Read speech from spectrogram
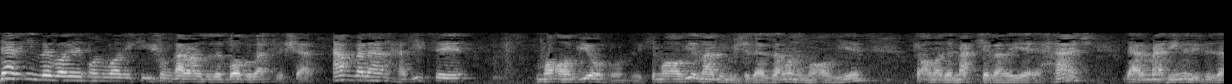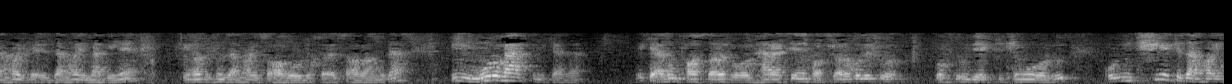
در این روایت عنوانی که ایشون قرار داده باب وصل شهر. اولا حدیث معاویه آورده که معاویه معلوم میشه در زمان معاویه که آمده مکه برای حج در مدینه دیده زنهای زنهای مدینه اینا توشون زنهای صحابه و دختر صحابه هم بودن. این مو رو وقت می‌کردن. یکی از اون پاسداراش بقول حرسی این پاسدار خودش رو گفته بود یک تیکه مو بردود اون این چیه که زنها این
